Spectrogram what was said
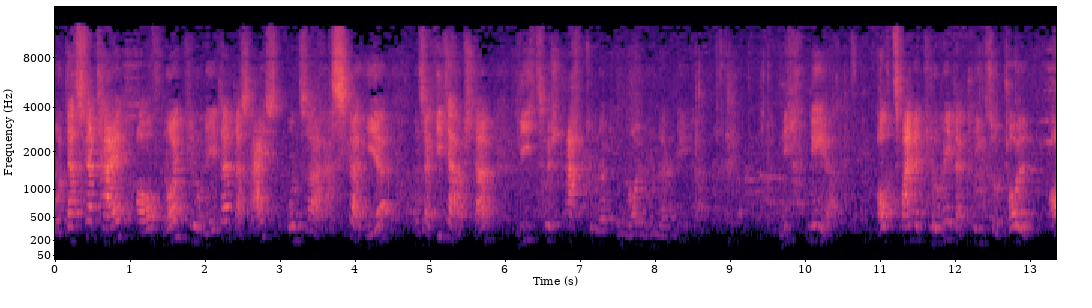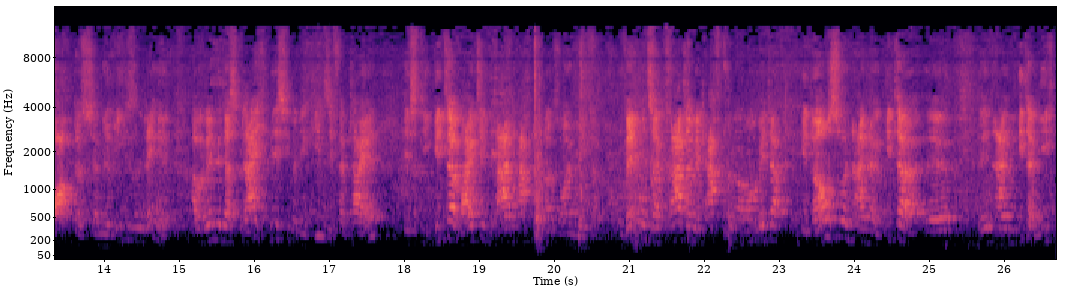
und das verteilt auf 9 Kilometer, das heißt, unser Raster hier, unser Gitterabstand liegt zwischen 800 und 900 Meter. Nicht mehr. Auch 200 Kilometer klingt so toll. Oh, das ist ja eine Riesenlänge. Aber wenn wir das gleichmäßig über den Chiemsee verteilen, ist die Gitterweite gerade 809 Meter. Und wenn unser Krater mit 809 Meter genauso in, einer Gitter, äh, in einem Gitter liegt,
